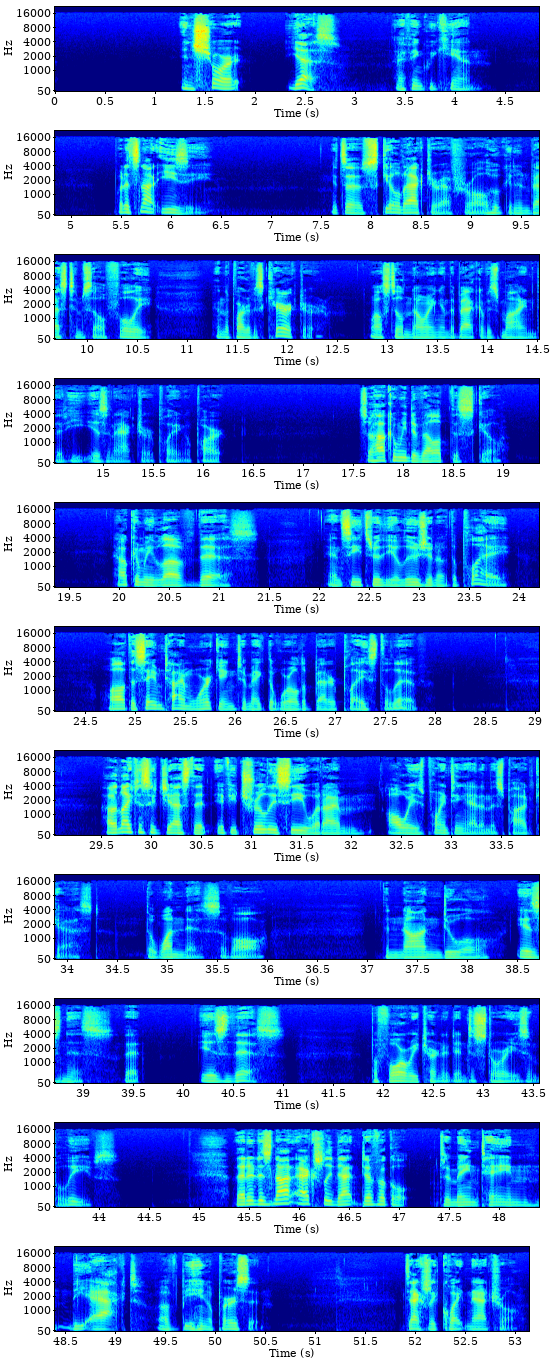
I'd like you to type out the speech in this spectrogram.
In short, yes, I think we can. But it's not easy. It's a skilled actor, after all, who can invest himself fully in the part of his character while still knowing in the back of his mind that he is an actor playing a part. So, how can we develop this skill? How can we love this and see through the illusion of the play while at the same time working to make the world a better place to live? I would like to suggest that if you truly see what I'm always pointing at in this podcast, the oneness of all, the non dual isness that is this, before we turn it into stories and beliefs. That it is not actually that difficult to maintain the act of being a person. It's actually quite natural.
